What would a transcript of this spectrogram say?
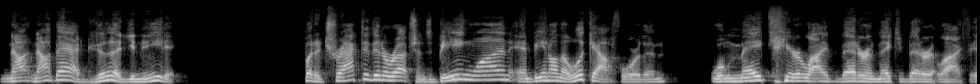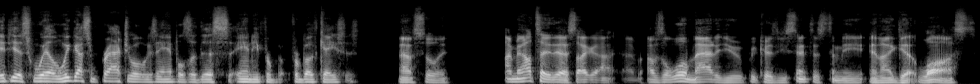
Not, not bad. Good. You need it. But attractive interruptions, being one and being on the lookout for them will make your life better and make you better at life. It just will. And we've got some practical examples of this, Andy, for, for both cases. Absolutely. I mean, I'll tell you this. I got, I was a little mad at you because you sent this to me and I get lost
